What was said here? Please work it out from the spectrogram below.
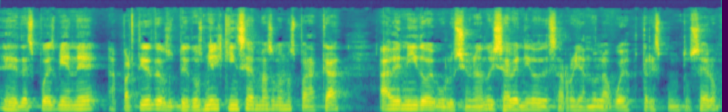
eh, después viene, a partir de, de, 2015 más o menos para acá, ha venido evolucionando y se ha venido desarrollando la web 3.0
